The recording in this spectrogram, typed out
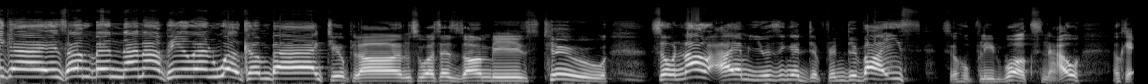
Hey guys, I'm Banana Peel and welcome back to Plants vs Zombies 2. So now I am using a different device, so hopefully it works now. Okay,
